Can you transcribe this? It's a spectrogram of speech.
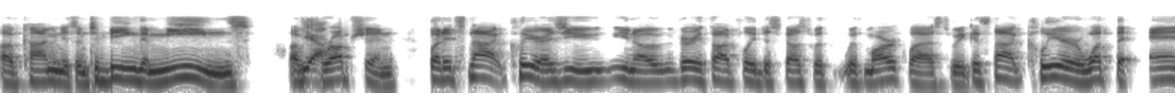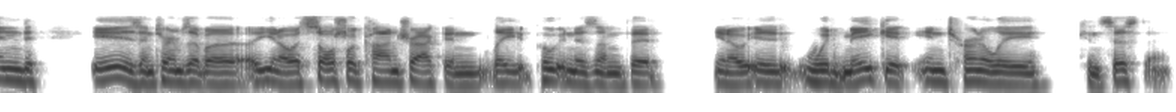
of communism to being the means of yeah. corruption but it's not clear as you you know very thoughtfully discussed with with mark last week it's not clear what the end is in terms of a you know a social contract and late putinism that you know it would make it internally consistent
